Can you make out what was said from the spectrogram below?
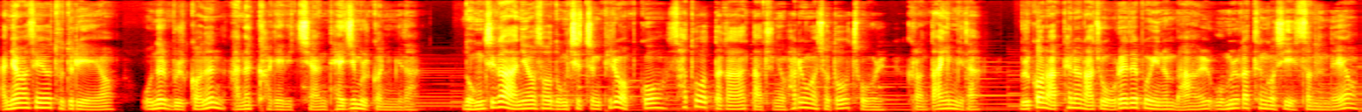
안녕하세요 두드리예요. 오늘 물건은 아늑하게 위치한 대지 물건입니다. 농지가 아니어서 농치증 필요 없고 사두었다가 나중에 활용하셔도 좋을 그런 땅입니다. 물건 앞에는 아주 오래돼 보이는 마을 우물 같은 것이 있었는데요.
